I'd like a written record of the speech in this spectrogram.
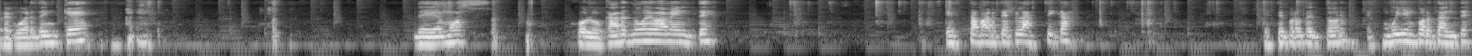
Recuerden que debemos colocar nuevamente esta parte plástica este protector es muy importante.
